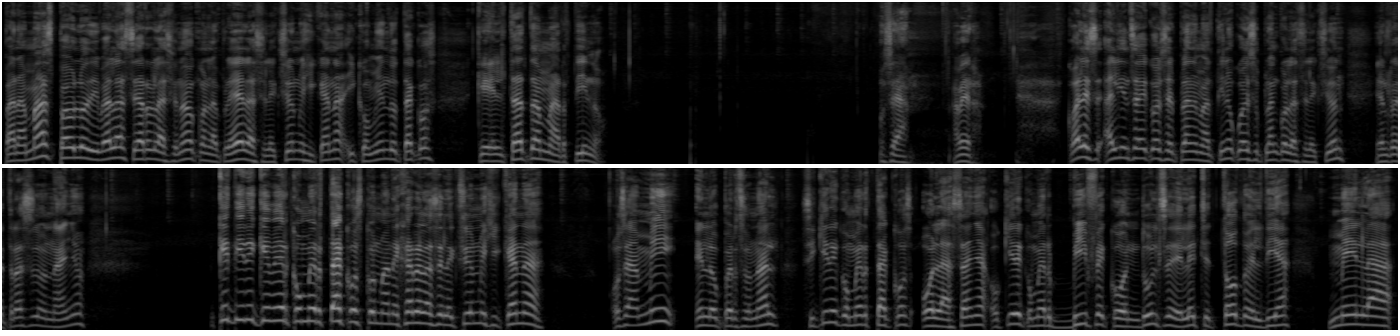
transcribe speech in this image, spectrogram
para más Pablo Dybala se ha relacionado con la playa de la selección mexicana y comiendo tacos que el Tata Martino. O sea, a ver, ¿cuál es, ¿alguien sabe cuál es el plan de Martino? ¿Cuál es su plan con la selección? El retraso de un año. ¿Qué tiene que ver comer tacos con manejar a la selección mexicana? O sea, a mí, en lo personal, si quiere comer tacos o lasaña o quiere comer bife con dulce de leche todo el día, me la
